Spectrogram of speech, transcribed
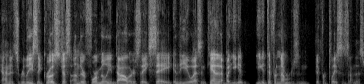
And its release, it grossed just under four million dollars, they say, in the U.S. and Canada. But you get you get different numbers in different places on this.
